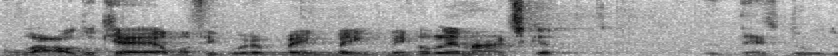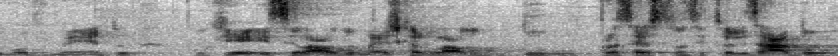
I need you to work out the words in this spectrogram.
O laudo, que é uma figura bem, bem, bem problemática dentro do, do movimento, porque esse laudo médico era o laudo do processo transexualizador.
